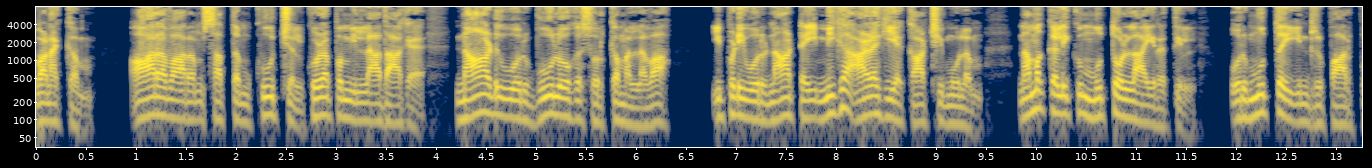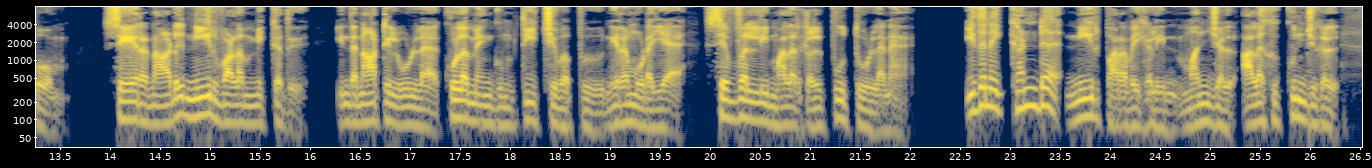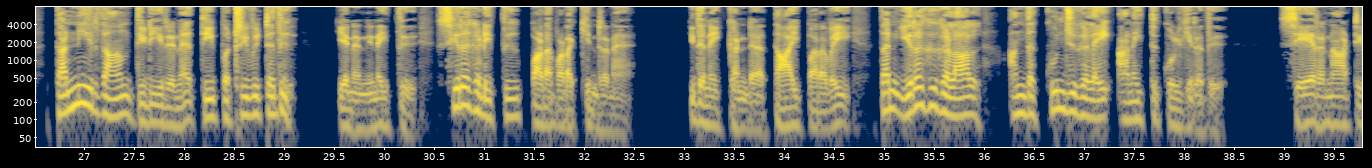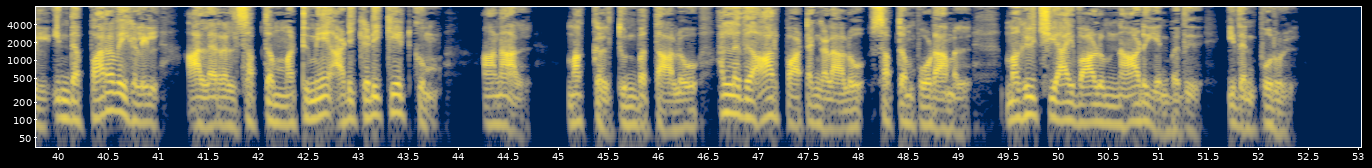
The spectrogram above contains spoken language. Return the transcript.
வணக்கம். ஆரவாரம் சத்தம் கூச்சல் குழப்பம் இல்லாதாக நாடு ஒரு பூலோக சொர்க்கம் அல்லவா? இப்படி ஒரு நாட்டை மிக அழகிய காட்சி மூலம் நமக்களிக்கும் முத்தொள்ளாயிரத்தில் ஒரு முத்தை இன்று பார்ப்போம். சேர நாடு நீர் வளம் மிக்கது. இந்த நாட்டில் உள்ள குளமெங்கும் தீச்சிவப்பு நிறமுடைய செவ்வல்லி மலர்கள் பூத்துள்ளன. இதனைக் கண்ட நீர் பறவைகளின் மஞ்சள் அழகு குஞ்சுகள் தண்ணீர்தான் திடீரென தீப்பற்றிவிட்டது. என நினைத்து சிறகடித்து படபடக்கின்றன. இதனைக் கண்ட தாய் பறவை தன் இறகுகளால் அந்த குஞ்சுகளை அணைத்துக் கொள்கிறது. சேர நாட்டில் இந்த பறவைகளில் அலறல் சப்தம் மட்டுமே அடிக்கடி கேட்கும். ஆனால் மக்கள் துன்பத்தாலோ அல்லது ஆர்ப்பாட்டங்களாலோ சப்தம் போடாமல் மகிழ்ச்சியாய் வாழும் நாடு என்பது இதன் பொருள்.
